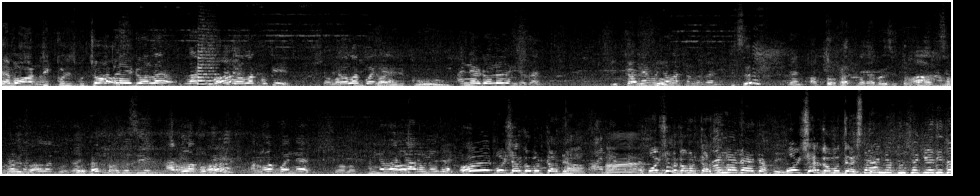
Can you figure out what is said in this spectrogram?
ব্যবহার ঠিক করিস বুঝছ? এই ডলার লাগবো ডলার লাগবো কি? ডলার লাগবো আইনে ডলার পয়সার গমন কার দে হ্যাঁ। পয়সার গমন কার হ্যাঁ। কাছে পয়সার গমন দে আসতে। আইনে দুশো টাকা দিতে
